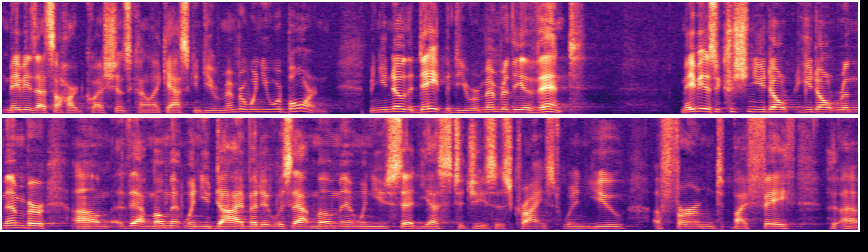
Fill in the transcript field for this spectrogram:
Maybe that's a hard question. It's kind of like asking, Do you remember when you were born? I mean, you know the date, but do you remember the event? Maybe as a Christian, you don't, you don't remember um, that moment when you died, but it was that moment when you said yes to Jesus Christ, when you affirmed by faith uh,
